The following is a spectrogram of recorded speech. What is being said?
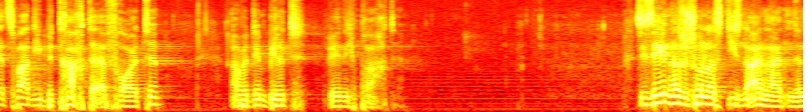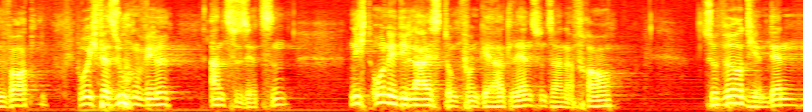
der zwar die Betrachter erfreute, aber dem Bild wenig brachte. Sie sehen also schon aus diesen einleitenden Worten, wo ich versuchen will anzusetzen, nicht ohne die Leistung von Gerhard Lenz und seiner Frau zu würdigen, denn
